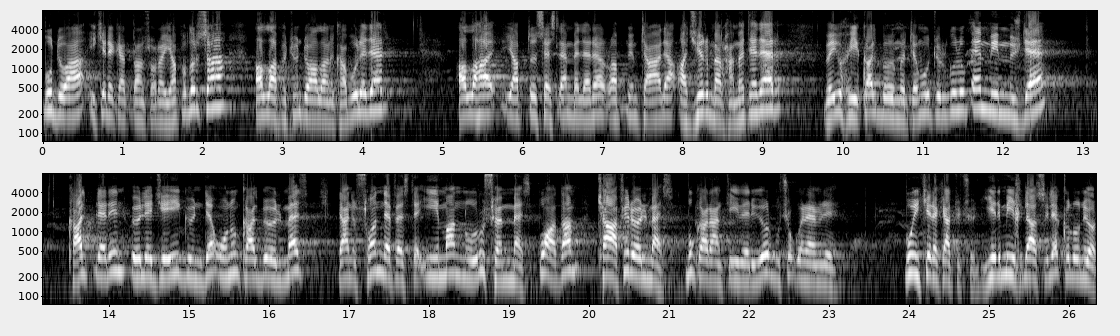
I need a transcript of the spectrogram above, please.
Bu dua iki rekattan sonra yapılırsa Allah bütün dualarını kabul eder. Allah'a yaptığı seslenmelere Rabbim Teala acır, merhamet eder. Ve yuhyi kalbü ve temutul kulub en mühim müjde kalplerin öleceği günde onun kalbi ölmez. Yani son nefeste iman nuru sönmez. Bu adam kafir ölmez. Bu garantiyi veriyor. Bu çok önemli. Bu iki rekat için. 20 ihlas ile kılınıyor.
